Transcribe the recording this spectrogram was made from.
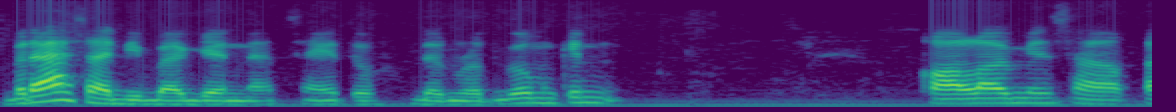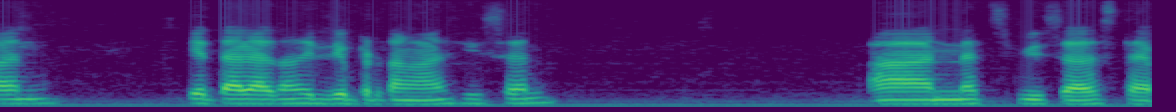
berasa di bagian Netsnya itu. Dan menurut gue mungkin kalau misalkan kita lihat nanti di pertengahan season uh, Nets bisa step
